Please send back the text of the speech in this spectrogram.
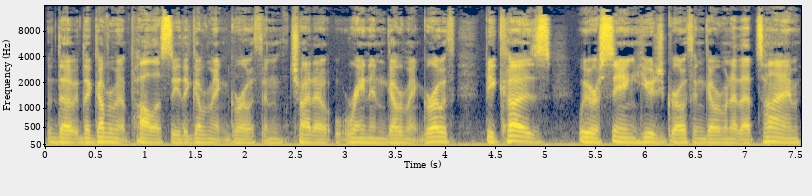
the the government policy, the government growth, and try to rein in government growth because we were seeing huge growth in government at that time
